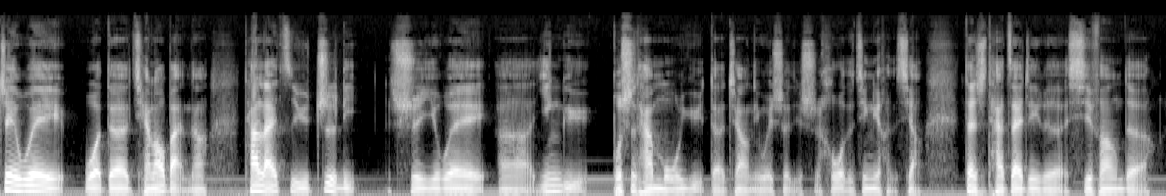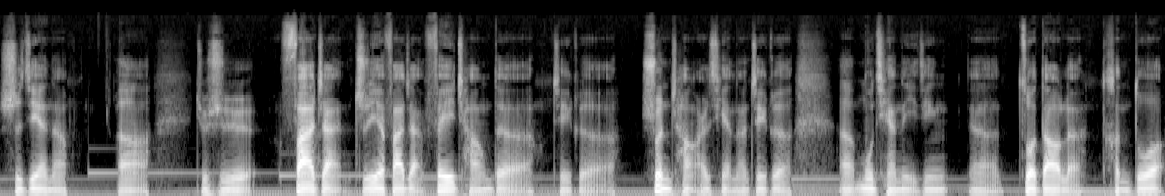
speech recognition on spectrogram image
这位我的前老板呢，他来自于智利，是一位呃英语。不是他母语的这样的一位设计师，和我的经历很像，但是他在这个西方的世界呢，啊，就是发展职业发展非常的这个顺畅，而且呢，这个呃，目前呢已经呃做到了很多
